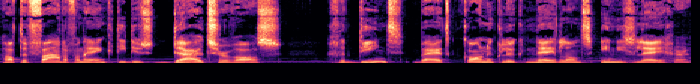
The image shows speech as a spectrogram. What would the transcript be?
had de vader van Henk, die dus Duitser was, gediend bij het Koninklijk Nederlands-Indisch leger,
